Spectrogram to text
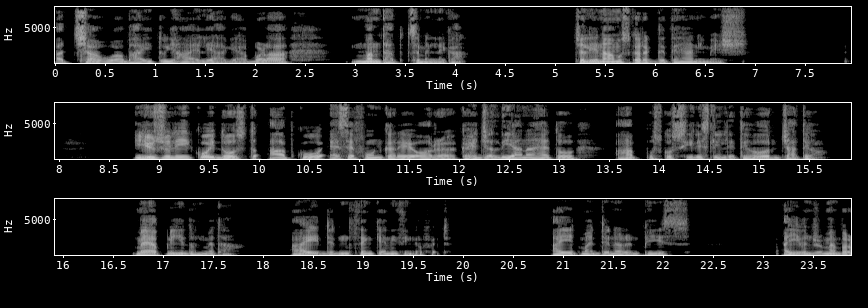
अच्छा हुआ भाई, तू यहाँ एले आ गया। बड़ा मन था तुझसे मिलने का। चलिए नाम उसका रख देते हैं, अनिमेश। यूजुअली कोई दोस्त आपको ऐसे फ़ोन करे और कहे, जल्दी आना है तो आप उसको सीरियसली लेते हो और जाते हो। मैं अपनी ही धुन में था। I didn't think anything of it I ate my dinner in peace I even remember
